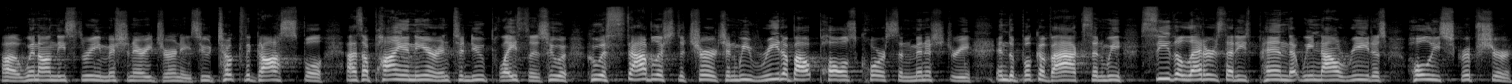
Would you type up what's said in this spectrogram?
uh, went on these three missionary journeys, who took the gospel as a pioneer into new places, who, who established the church. And we read about Paul's course and ministry in the book of Acts, and we see the letters that he's penned that we now read as Holy Scripture.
